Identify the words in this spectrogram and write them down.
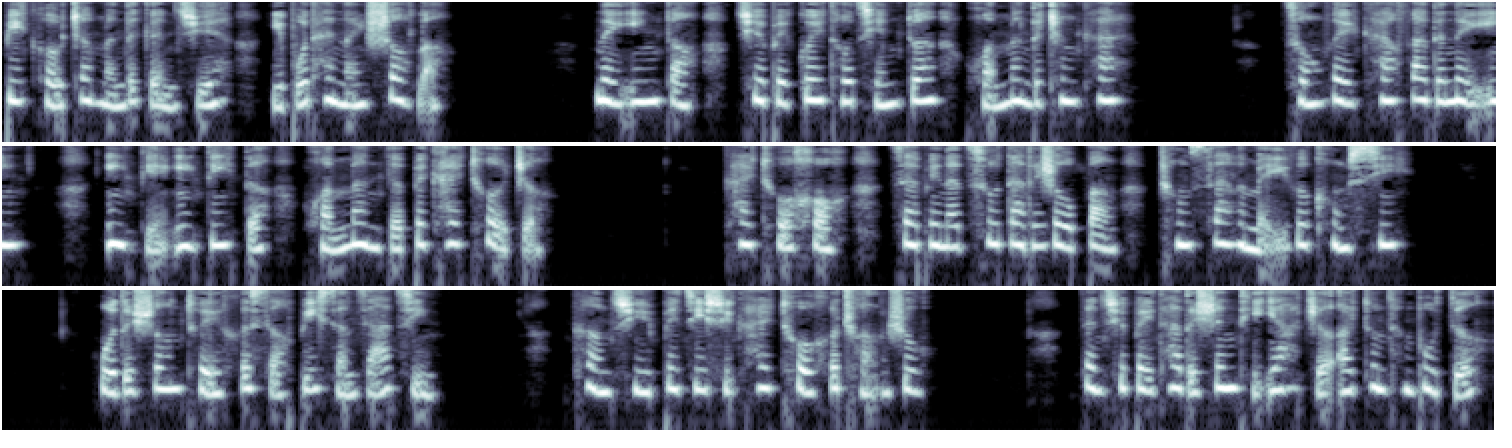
闭口胀满的感觉已不太难受了。内阴道却被龟头前端缓慢的撑开，从未开发的内阴一点一滴的缓慢的被开拓着。开拓后，再被那粗大的肉棒冲塞了每一个空隙。我的双腿和小臂想夹紧，抗拒被继续开拓和闯入，但却被他的身体压着而动弹不得。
